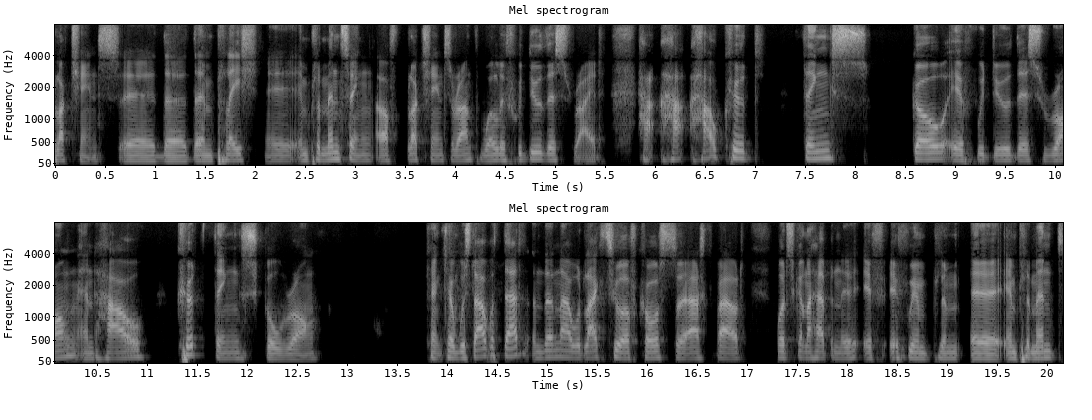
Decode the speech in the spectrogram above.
blockchains, uh, the the impl- uh, implementing of blockchains around the world. If we do this right, how, how how could things go if we do this wrong, and how could things go wrong? Can can we start with that, and then I would like to, of course, uh, ask about what's going to happen if if we implement uh, implement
